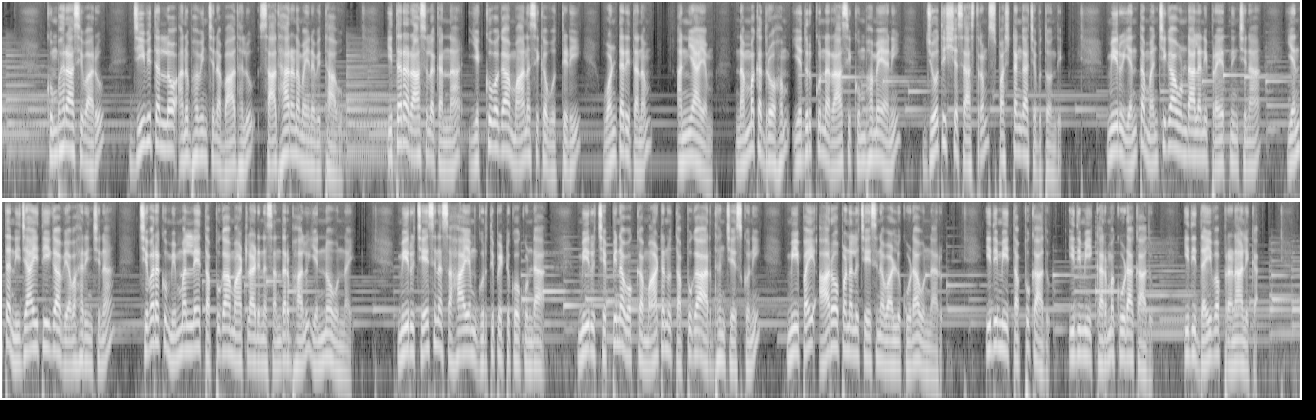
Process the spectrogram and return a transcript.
కుంభరాశివారు జీవితంలో అనుభవించిన బాధలు సాధారణమైనవి తావు. ఇతర రాసుల కన్నా ఎక్కువగా మానసిక ఒత్తిడి ఒంటరితనం అన్యాయం నమ్మకద్రోహం ఎదుర్కొన్న రాశి కుంభమే అని జ్యోతిష్యశాస్త్రం స్పష్టంగా చెబుతోంది. మీరు ఎంత మంచిగా ఉండాలని ప్రయత్నించినా ఎంత నిజాయితీగా వ్యవహరించినా చివరకు మిమ్మల్లే తప్పుగా మాట్లాడిన సందర్భాలు ఎన్నో ఉన్నాయి. మీరు చేసిన సహాయం గుర్తుపెట్టుకోకుండా మీరు చెప్పిన ఒక్క మాటను తప్పుగా అర్థం చేసుకుని మీపై ఆరోపణలు చేసిన వాళ్ళు కూడా ఉన్నారు. ఇది మీ తప్పు కాదు ఇది మీ కర్మ కూడా కాదు ఇది దైవ ప్రణాళిక.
